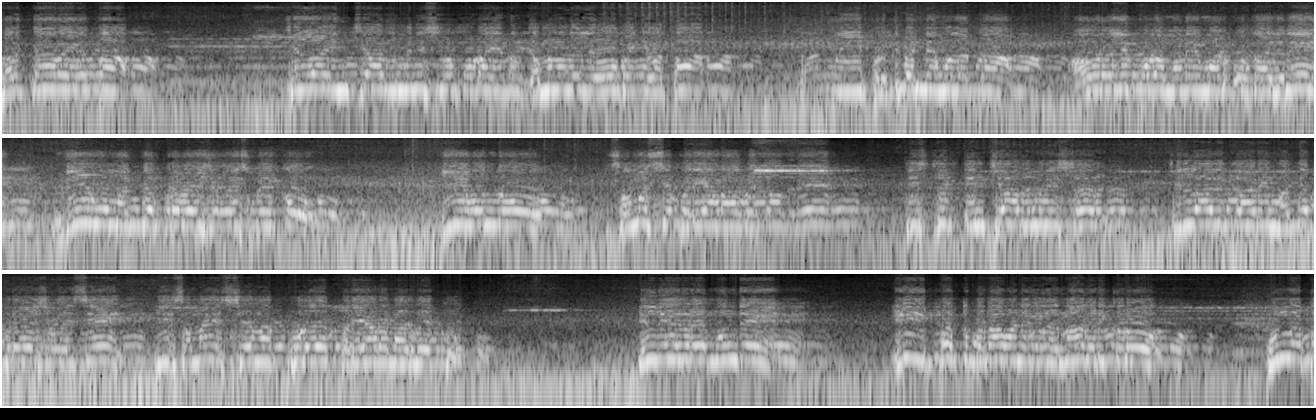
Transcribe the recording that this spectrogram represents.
ಸರ್ಕಾರ ಇವತ್ತ ಜಿಲ್ಲಾ ಇನ್ಚಾರ್ಜ್ ಮಿನಿಸ್ಟರ್ ಕೂಡ ಇದರ ಗಮನದಲ್ಲಿ ಹೋಗ್ಬೇಕು ಇವತ್ತ. ನಾನು ಈ ಪ್ರತಿಭಟನೆ ಮೂಲಕ ಅವರಲ್ಲಿ ಕೂಡ ಮನವಿ ಮಾಡ್ಕೊಳ್ತಾ ಇದ್ದೀನಿ. ನೀವು ಮಧ್ಯಪ್ರವೇಶ ವಹಿಸಬೇಕು. ಈ ಒಂದು ಸಮಸ್ಯೆ ಪರಿಹಾರ ಆಗಬೇಕಾದ್ರೆ ಡಿಸ್ಟ್ರಿಕ್ಟ್ ಇನ್ಚಾರ್ಜ್ ಮಿನಿಸ್ಟರ್, ಜಿಲ್ಲಾಧಿಕಾರಿ ಮಧ್ಯಪ್ರವೇಶ ವಹಿಸಿ ಈ ಸಮಸ್ಯೆಯನ್ನು ಕೂಡಲೇ ಪರಿಹಾರ ಮಾಡಬೇಕು. ಇಲ್ಲದ್ರೆ ಮುಂದೆ ಇಡೀ ಇಪ್ಪತ್ತು ಬಡಾವಣೆಗಳ ನಾಗರಿಕರು ಉನ್ನತ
